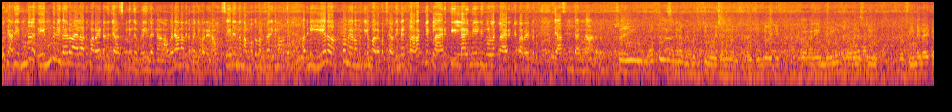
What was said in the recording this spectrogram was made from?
ഓക്കെ അത് എന്ത് എന്ത് വികാരമായാലും അത് പറയേണ്ടത് ജാസ്മിനും ഗബ്രയും തന്നെയാണ്. അവരാണ് അതിനെപ്പറ്റി പറയുന്നത് ഔട്ട് സൈഡിൽ നിന്ന് നമുക്ക് സംസാരിക്കുന്നവർക്ക് അതിന് ഏത് അർത്ഥം വേണമെങ്കിലും പറയാം. പക്ഷെ അതിന്റെ കറക്റ്റ് ക്ലാരിറ്റി ഇല്ലായ്മയിൽ നിന്നുള്ള ക്ലാരിറ്റി പറയേണ്ടത് ജാസ്മിൻ തന്നെയാണ്. പക്ഷേ ഈ വോട്ട് അങ്ങനെ വിഭജിച്ച് പോയിട്ടുണ്ടെന്ന് ഇപ്പോൾ അങ്ങനെ മെയിൻ ഷോണിസ്റ്റ് ഫീമെയിലായിട്ട്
